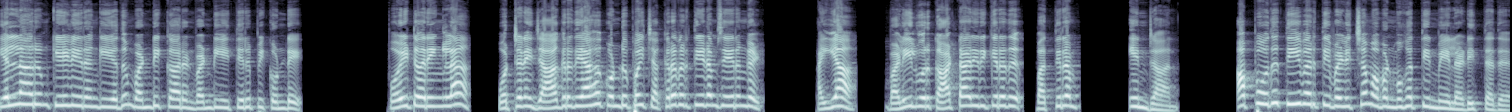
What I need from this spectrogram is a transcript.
எல்லாரும் கீழிறங்கியதும் வண்டிக்காரன் வண்டியை திருப்பிக் கொண்டே போயிட்டு வரீங்களா? ஒற்றனை ஜாகிரதையாக கொண்டு போய் சக்கரவர்த்தியிடம் சேருங்கள். ஐயா வழியில் ஒரு காட்டார் இருக்கிறது. பத்திரம்! என்றான். அப்போது தீவர்த்தி வெளிச்சம் அவன் முகத்தின் மேல் அடித்தது.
